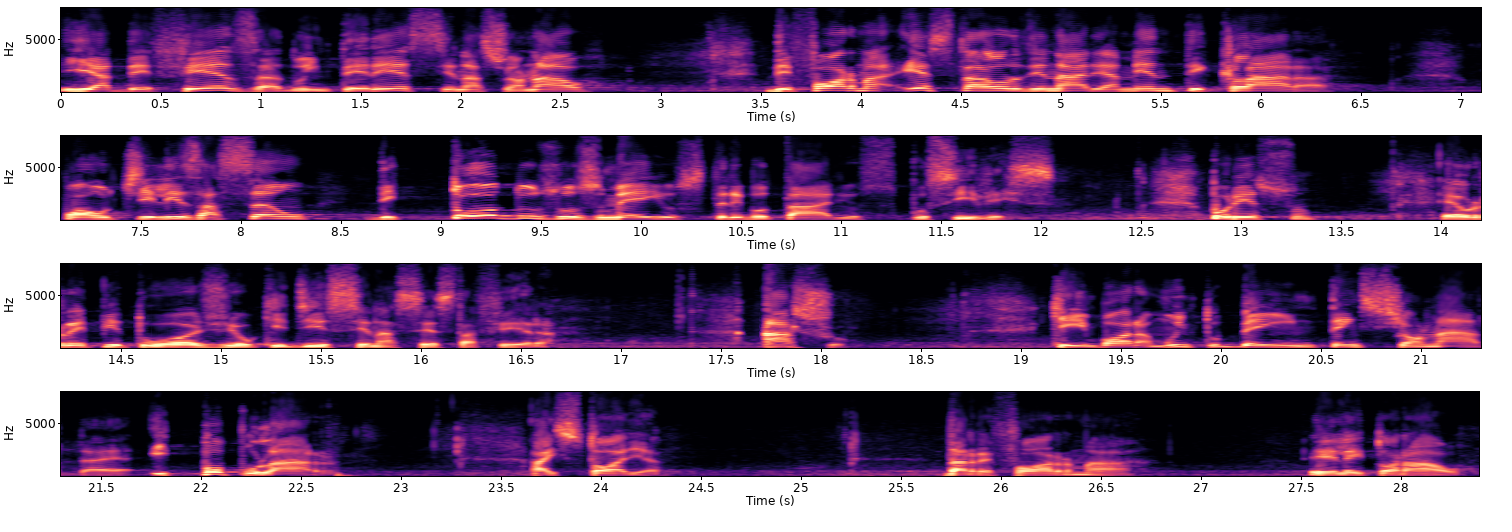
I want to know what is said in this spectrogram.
e a defesa do interesse nacional de forma extraordinariamente clara, com a utilização de todos os meios tributários possíveis. Por isso, eu repito hoje o que disse na sexta-feira. Acho que, embora muito bem intencionada e popular, a história da reforma eleitoral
